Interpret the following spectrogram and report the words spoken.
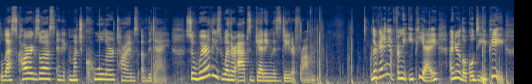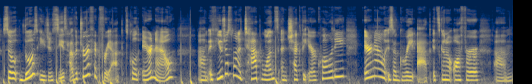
less car exhaust, and at much cooler times of the day. So where are these weather apps getting this data from? They're getting it from the EPA and your local DEP. So those agencies have a terrific free app. It's called Air Now. Um, if you just want to tap once and check the air quality, AirNow is a great app. It's going to offer um,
